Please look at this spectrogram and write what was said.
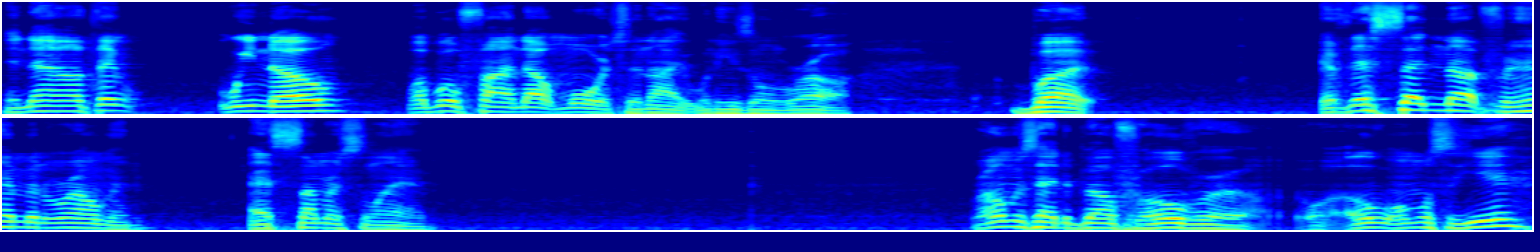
And now I think we know. Well, we'll find out more tonight when he's on Raw. But if they're setting up for him and Roman at SummerSlam, Roman's had the belt for over, over almost a year.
